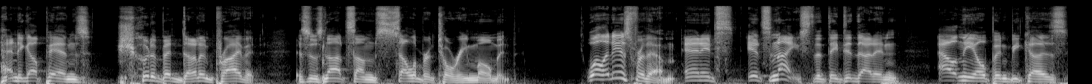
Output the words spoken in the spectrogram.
Handing out pens should have been done in private. This is not some celebratory moment. Well, it is for them, and it's it's nice that they did that in out in the open because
